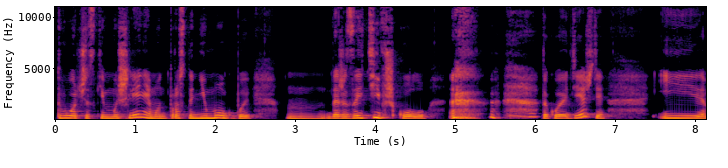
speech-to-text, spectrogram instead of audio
творческим мышлением, он просто не мог бы даже зайти в школу в такой одежде. И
